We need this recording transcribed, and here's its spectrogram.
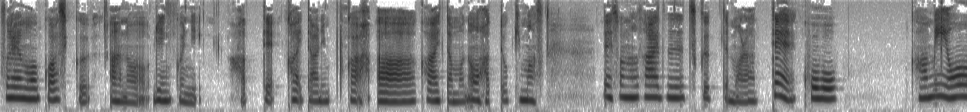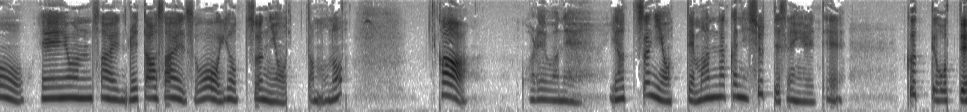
それも詳しく、あの、リンクに貼って書いてあり、かあ書いたものを貼っておきます。で、そのサイズで作ってもらって、こう、紙を A4 サイズ、レターサイズを4つに折ったものか、これはね、8つに折って真ん中にシュッて線入れて、クッて折って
